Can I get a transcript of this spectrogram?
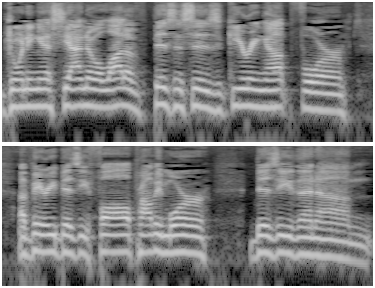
joining us. Yeah, I know a lot of businesses gearing up for a very busy fall, probably more busy than um,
